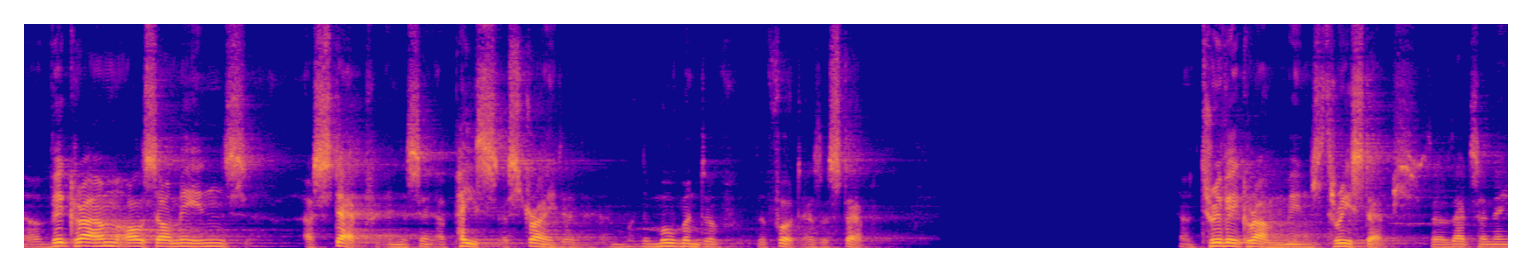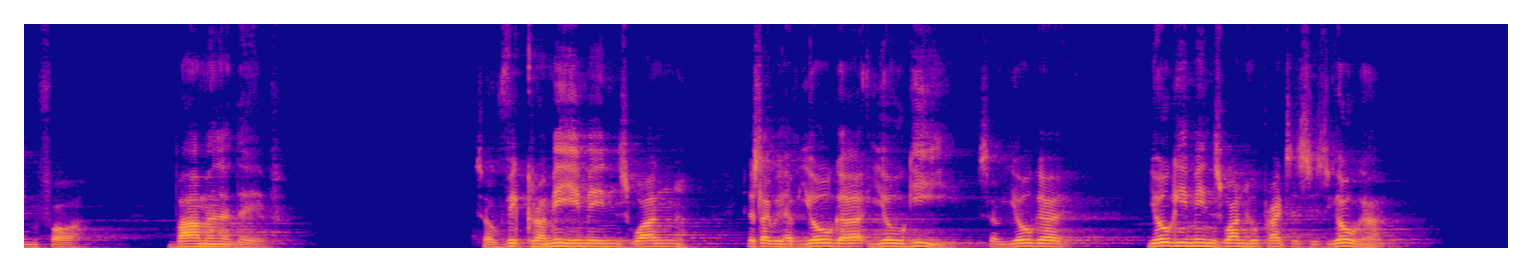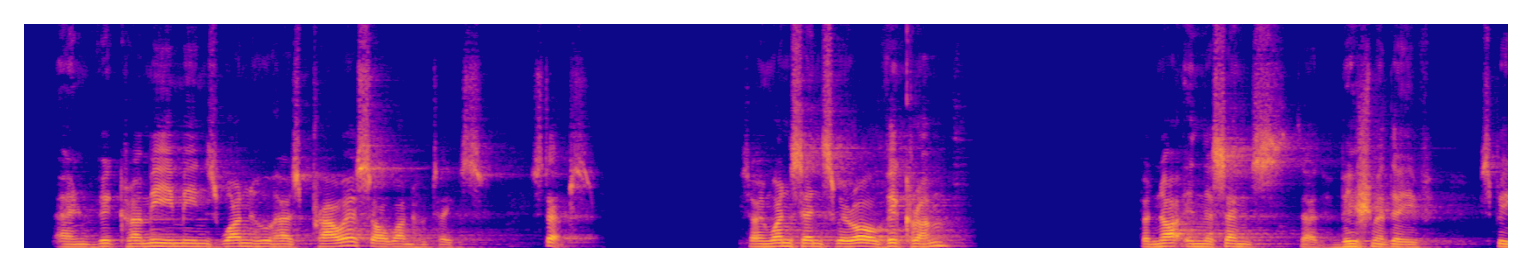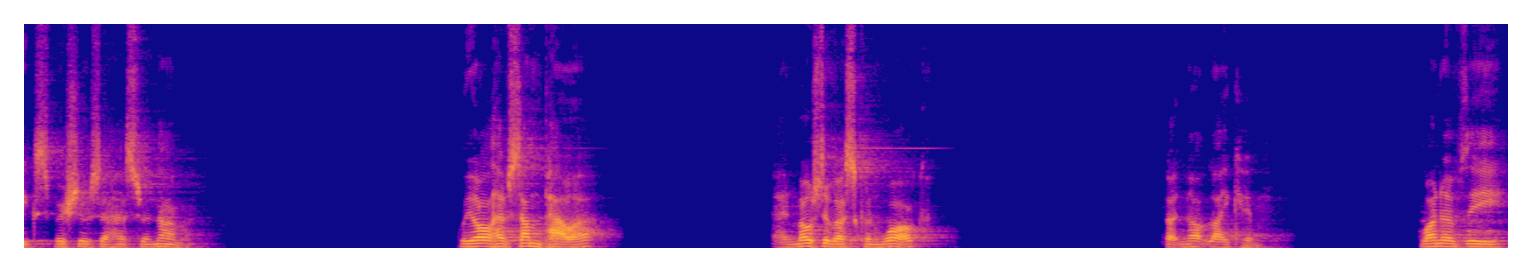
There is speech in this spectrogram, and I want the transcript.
Now, Vikram also means a step, in the sense, a pace, a stride, a, uh, the movement of the foot as a step. Now, Trivikram means three steps, so that's a name for Vamana Dev. So Vikrami means one, just like we have yoga, yogi. So yoga, yogi means one who practices yoga, and Vikrami means one who has prowess or one who takes steps. So, in one sense, we're all Vikram, but not in the sense that Bhishma Dev speaks Vishnu Sahasranama. We all have some power, and most of us can walk, but not like him. One of the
